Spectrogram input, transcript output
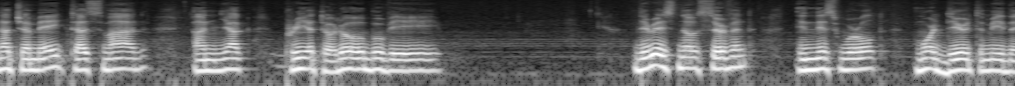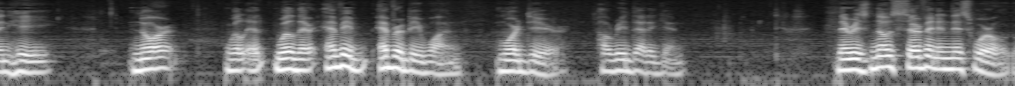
nachame tasmad anyak priyataro bhuvi. There is no servant in this world more dear to me than he, nor will, it, will there ever, ever be one more dear. I'll read that again. There is no servant in this world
